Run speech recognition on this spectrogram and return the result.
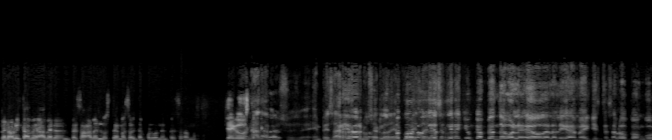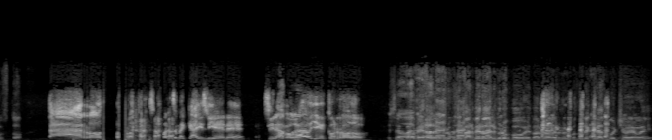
pero ahorita a ver, a ver, empezar, a ver los temas ahorita por dónde empezamos. Qué No, gusto. nada, pues eh, empezar a reconocer lo de no todos Hércules. los días Adelante, se tiene aquí un campeón de goleo de la Liga MX. Te saludo con gusto. Ah, Rodo, Rodo, por eso, me caes bien, ¿eh? Sin abogado llegué con Rodo. Es el No, barbero del grupo, es el barbero del grupo, el barbero del grupo. No le creas mucho, eh, güey.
